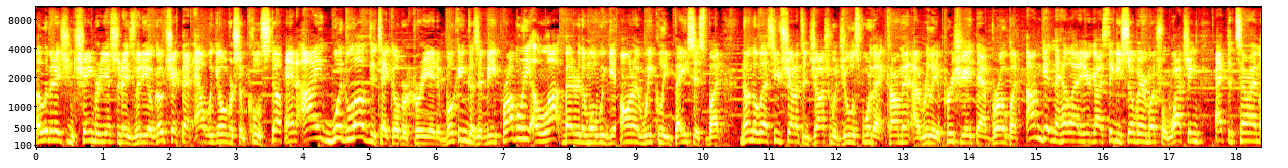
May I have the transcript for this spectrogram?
Elimination Chamber yesterday's video, go check that out. We go over some cool stuff, and I would love to take over creative booking because it'd be probably a lot better than what we get on a weekly basis, but nonetheless, huge shout out to Joshua Jules for that comment. I really appreciate that, bro, but I'm getting the hell out of here, guys. Thank you so very much for watching. At the time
